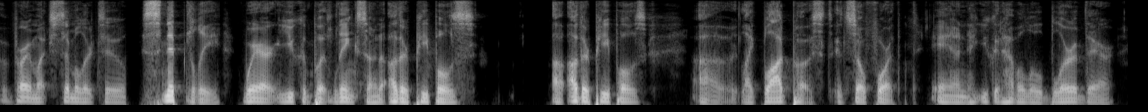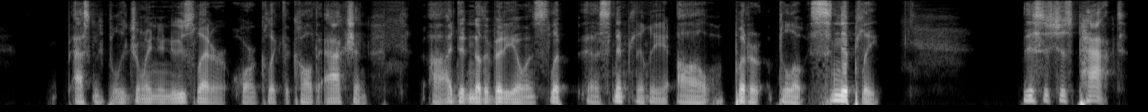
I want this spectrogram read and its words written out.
very much similar to Sniply, where you can put links on other people's uh, other people's uh, like blog posts and so forth. And you can have a little blurb there asking people to join your newsletter or click the call to action. Uh, I did another video on Slip uh, Sniply. I'll put it below. Sniply. This is just packed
